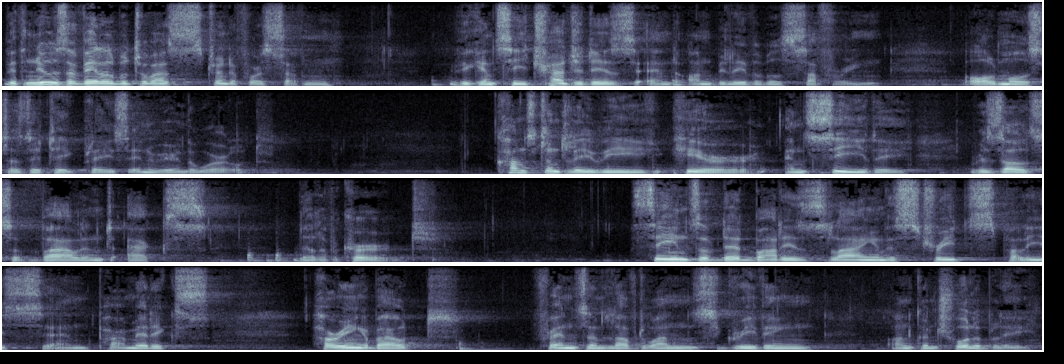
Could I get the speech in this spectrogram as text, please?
With news available to us 24 7, we can see tragedies and unbelievable suffering almost as they take place anywhere in the world. Constantly, we hear and see the results of violent acts that have occurred. Scenes of dead bodies lying in the streets, police and paramedics hurrying about, friends and loved ones grieving uncontrollably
